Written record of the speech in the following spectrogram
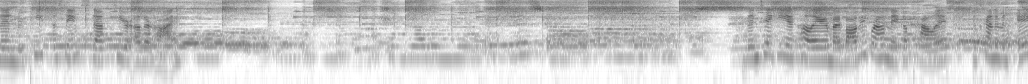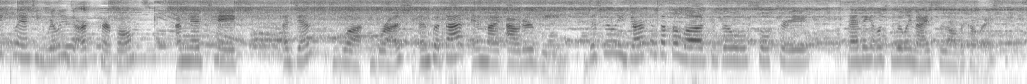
And then repeat the same step to your other eye. Then taking a color in my Bobbi Brown makeup palette, it's kind of an eggplanty, really dark purple. I'm going to take a dense brush and put that in my outer V. This really darkens up the look, it's a little sultry, and I think it looks really nice with all the colors.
